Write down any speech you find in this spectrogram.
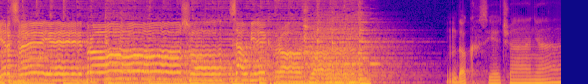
Jer sve je prošlo Zauvijek prošlo dok sjećanja.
